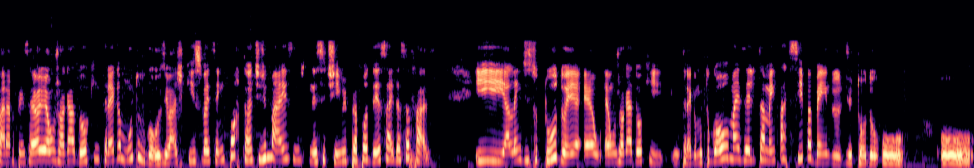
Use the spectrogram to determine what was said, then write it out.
parar pra pensar, ele é um jogador que entrega muitos gols. E eu acho que isso vai ser importante demais nesse time para poder sair dessa fase. E além disso tudo, é, é, é, um jogador que entrega muito gol, mas ele também participa bem do, de todo o, o,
